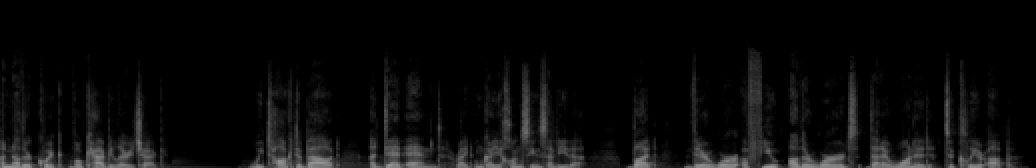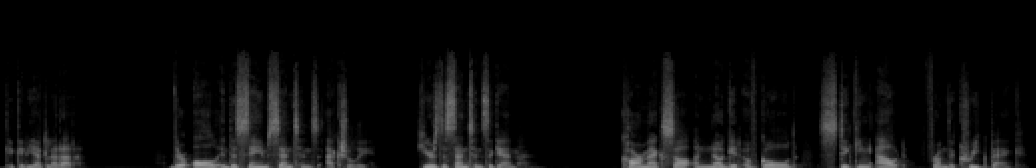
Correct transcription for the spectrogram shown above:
Another quick vocabulary check. We talked about a dead end, right? Un callejón sin salida. But there were a few other words that I wanted to clear up, que quería aclarar. They're all in the same sentence, actually. Here's the sentence again Carmack saw a nugget of gold sticking out from the creek bank.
